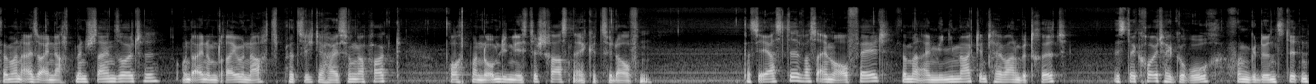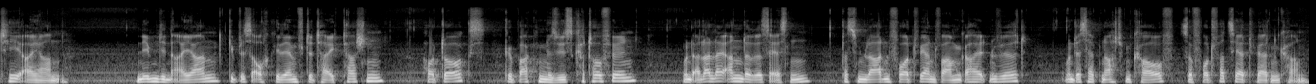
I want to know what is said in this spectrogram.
Wenn man also ein Nachtmensch sein sollte und einen um 3 Uhr nachts plötzlich der Heißhunger packt, braucht man nur um die nächste Straßenecke zu laufen. Das erste, was einem auffällt, wenn man einen Minimarkt in Taiwan betritt, ist der Kräutergeruch von gedünsteten Tee-Eiern. Neben den Eiern gibt es auch gedämpfte Teigtaschen, Hotdogs, gebackene Süßkartoffeln und allerlei anderes Essen, das im Laden fortwährend warm gehalten wird und deshalb nach dem Kauf sofort verzehrt werden kann.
